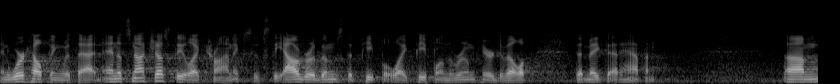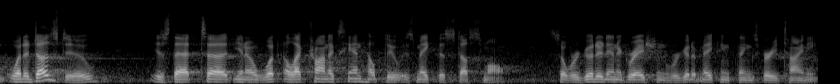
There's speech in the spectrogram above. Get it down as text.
and we're helping with that. And it's not just the electronics, it's the algorithms that people like people in the room here develop that make that happen. Um, what it does do is that, uh, you know, what electronics can help do is make this stuff small. So we're good at integration, we're good at making things very tiny.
